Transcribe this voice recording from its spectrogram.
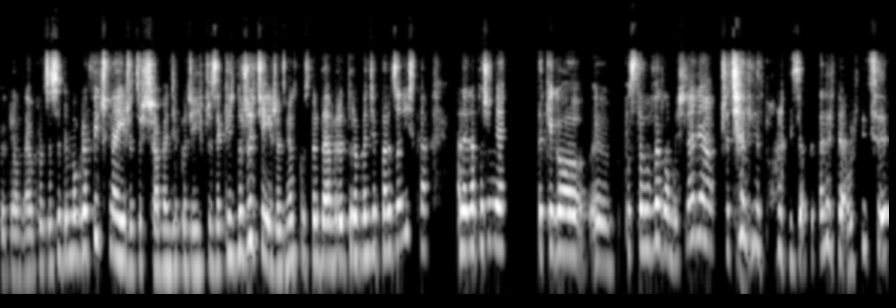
wyglądają procesy demograficzne i że coś trzeba będzie podzielić przez jakieś dożycie i że w związku z tym ta emerytura będzie bardzo niska, ale na poziomie takiego y, podstawowego myślenia przeciętny Polak zapytany na ulicy,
